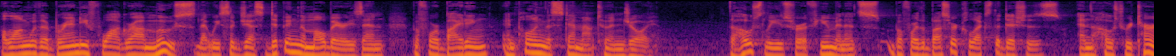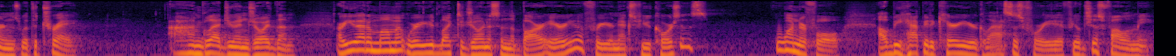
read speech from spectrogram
along with a brandy foie gras mousse that we suggest dipping the mulberries in before biting and pulling the stem out to enjoy. The host leaves for a few minutes before the busser collects the dishes and the host returns with a tray. Ah, I'm glad you enjoyed them. Are you at a moment where you'd like to join us in the bar area for your next few courses? Wonderful. I'll be happy to carry your glasses for you if you'll just follow me.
